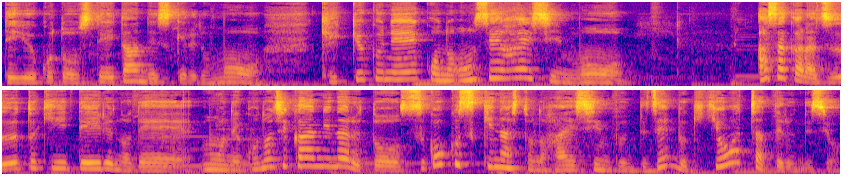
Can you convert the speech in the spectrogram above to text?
ていうことをしていたんですけれども結局ねこの音声配信も朝からずっと聞いているのでもうねこの時間になるとすごく好きな人の配信文って全部聞き終わっちゃってるんですよ。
